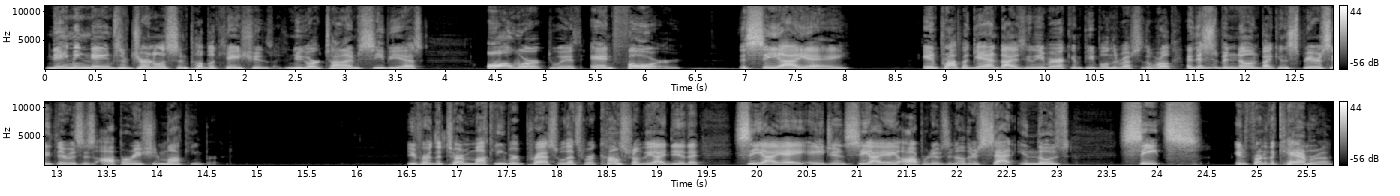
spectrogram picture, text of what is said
naming names of journalists and publications, like New York Times, CBS, all worked with and for the CIA in propagandizing the American people and the rest of the world. And this has been known by conspiracy theorists as Operation Mockingbird. You've heard the term Mockingbird Press. Well, that's where it comes from. The idea that CIA agents, CIA operatives, and others sat in those seats in front of the camera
